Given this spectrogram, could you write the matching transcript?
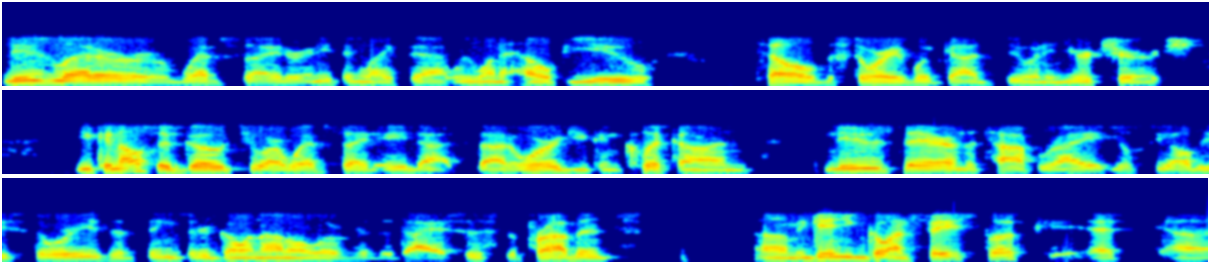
newsletter or website or anything like that. We want to help you tell the story of what God's doing in your church. You can also go to our website, adots.org. You can click on news there in the top right. You'll see all these stories of things that are going on all over the diocese, the province. Um, again, you can go on Facebook at uh,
